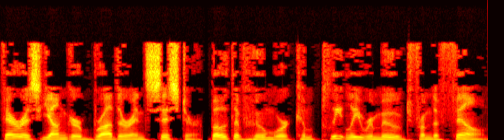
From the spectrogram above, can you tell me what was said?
Ferris' younger brother and sister both of whom were completely removed from the film,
